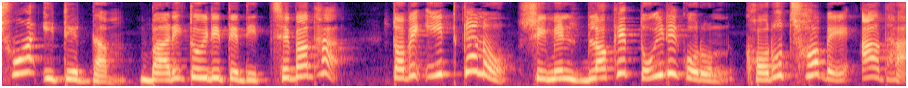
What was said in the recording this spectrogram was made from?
ছোঁয়া ইটের দাম। বাড়ি তৈরিতে দিচ্ছে বাধা। তবে ইট কেন? সিমেন্ট ব্লকে তৈরি করুন। খরচ হবে আধা।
